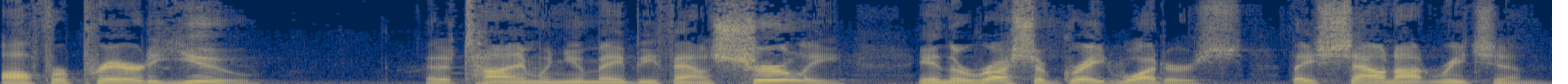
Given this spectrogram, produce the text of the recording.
offer prayer to you at a time when you may be found. Surely, in the rush of great waters, they shall not reach him.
